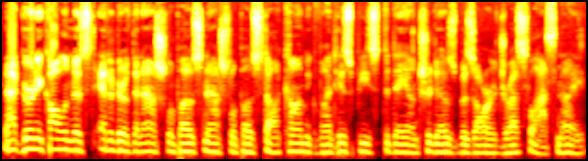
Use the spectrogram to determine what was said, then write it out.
Matt Gurney, columnist, editor of the National Post, nationalpost.com. You can find his piece today on Trudeau's bizarre address last night.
